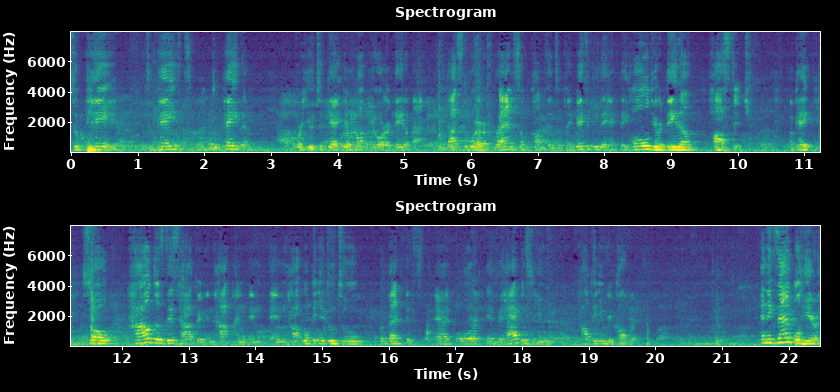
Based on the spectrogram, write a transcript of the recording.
to pay, to pay, to pay them for you to get your, your data back. That's where ransom comes into play. Basically, they, they hold your data hostage. Okay, so how does this happen, and how and, and, and how, what can you do to prevent this? And or if it happens to you, how can you recover? An example here,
